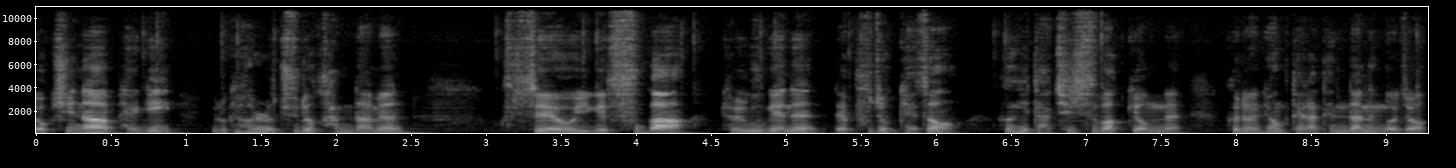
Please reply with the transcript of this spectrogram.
역시나 백이 이렇게 활로 줄여간다면 글쎄요 이게 수가 결국에는 네, 부족해서 흙이 다 질 수밖에 없는 그런 형태가 된다는 거죠.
